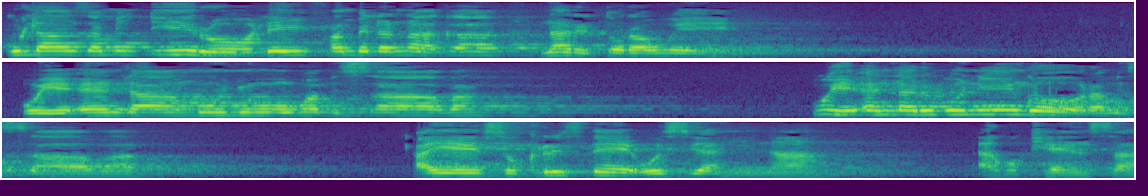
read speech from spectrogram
ku landza mintirho leyi fambelanaka na rito ra wena u hi endla munyu wa misava u hi endla rivoningo ra misava a yesu kriste hosi ya hina a ku khensa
